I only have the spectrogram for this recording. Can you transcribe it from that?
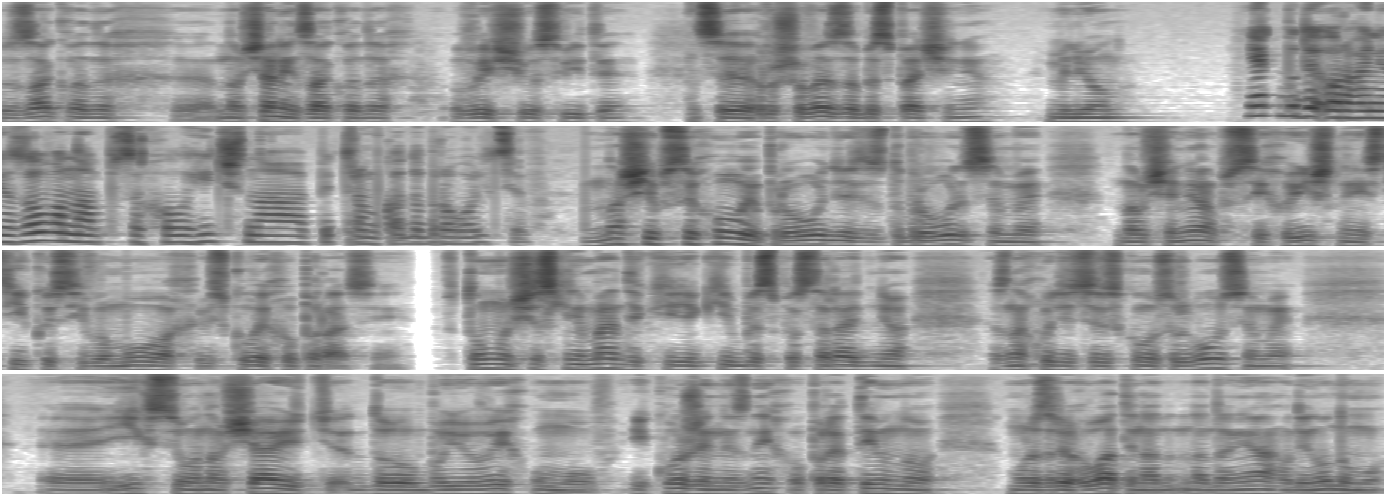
в закладах, е, навчальних закладах вищої освіти це грошове забезпечення мільйон. Як буде організована психологічна підтримка добровольців? Наші психологи проводять з добровольцями навчання психологічної стійкості в умовах військових операцій, в тому числі медики, які безпосередньо знаходяться військовослужбовцями, е, їх цього навчають до бойових умов, і кожен із них оперативно може зреагувати на надання один одному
